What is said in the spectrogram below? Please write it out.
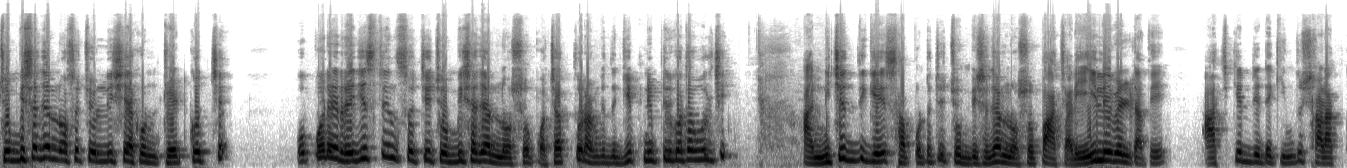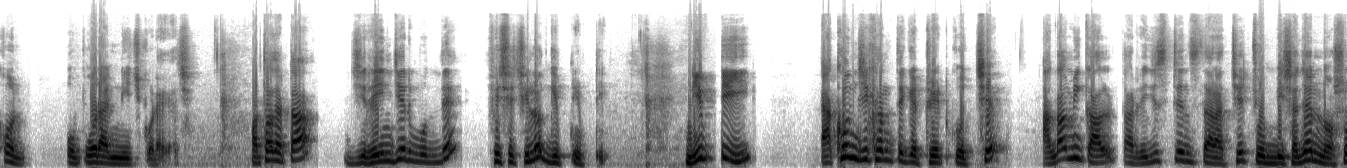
চব্বিশ হাজার নশো চল্লিশে এখন ট্রেড করছে। ওপরের রেজিস্ট্যান্স হচ্ছে চব্বিশ হাজার নশো পঁচাত্তর, আমি কিন্তু গিফট নিফটির কথা বলছি। আর নিচের দিকে সাপোর্ট হচ্ছে চব্বিশ হাজার নশো পাঁচ। আর এই লেভেলটাতে আজকের ডেটে কিন্তু সারাক্ষণ ওপর আর নিচ করে গেছে। অর্থাৎ একটা রেঞ্জের মধ্যে ফেসেছিল গিফট নিফটি নিফটি এখন যেখান থেকে ট্রেড করছে, আগামীকাল তার রেজিস্ট্যান্স দাঁড়াচ্ছে চব্বিশ হাজার নশো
